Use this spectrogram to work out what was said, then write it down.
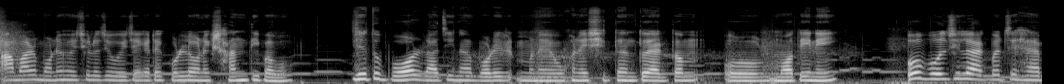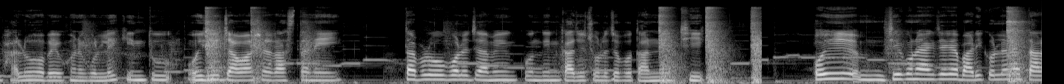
আমার মনে হয়েছিল যে ওই জায়গাটায় করলে অনেক শান্তি পাবো। যেহেতু বর রাজি না, বরের মানে ওখানে সিদ্ধান্ত একদম ওর মতে নেই। ও বলছিল একবার যে হ্যাঁ ভালো হবে ওখানে করলে। কিন্তু ওই যে যাওয়া আসার রাস্তা নেই। তারপর ও বলে যে, আমি কোন দিন কাজে চলে যাব, তার নেই ঠিক। ওই যে কোনো এক জায়গায় বাড়ি করলে না তার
